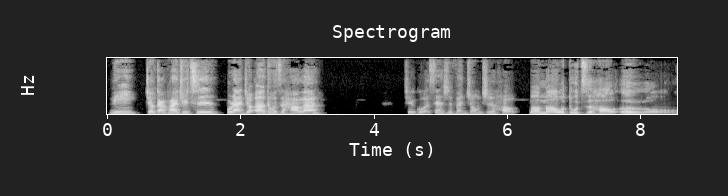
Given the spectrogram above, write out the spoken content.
你就赶快去吃，不然就饿肚子好了。结果三十分钟之后，妈妈，我肚子好饿哦。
